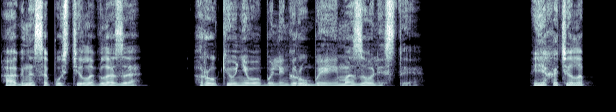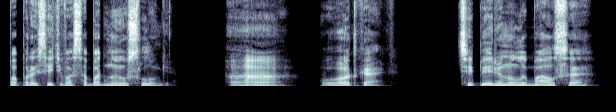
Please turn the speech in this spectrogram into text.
Агнес опустила глаза. Руки у него были грубые и мозолистые. «Я хотела попросить вас об одной услуге». «А, вот как?» Теперь он улыбался,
